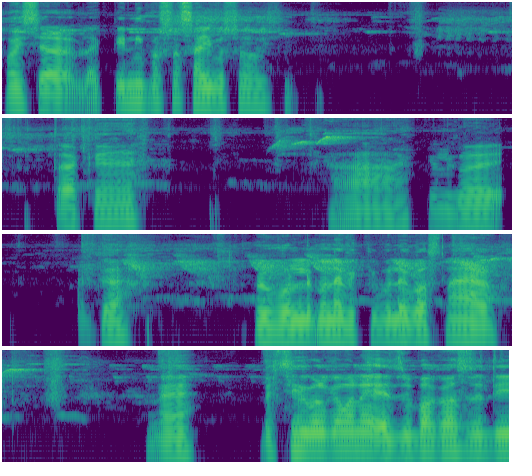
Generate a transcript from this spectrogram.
হৈছে আৰু এইবিলাক তিনি বছৰ চাৰি বছৰ হৈছে তাকে কি বুলি কয় এতিয়া ৰুবলৈ মানে বিকিবলৈ গছ নাই আৰু। মানে বেছি হৈ গ'লগৈ মানে এজোপা গছ যদি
